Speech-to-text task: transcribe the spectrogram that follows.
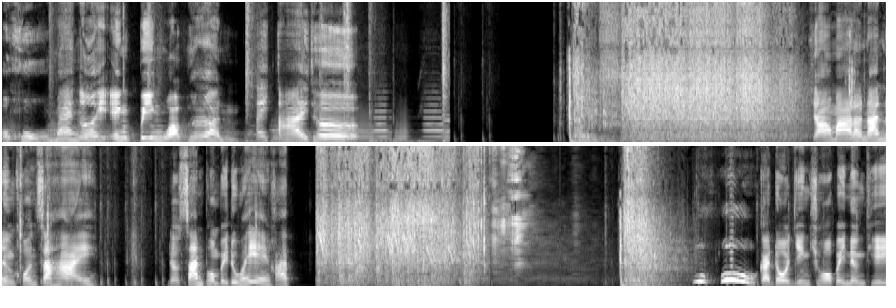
โอ้โห แม่งเอ้ย เอ็งปิงว่ะเพื่อน ให้ตายเถอะยาวมาแล้วนะหนึ่งคนสหาย เดี๋ยวสั้นผมไปดูให้เองครับ กระโดดยิงโชว์ไปหนึ่งที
